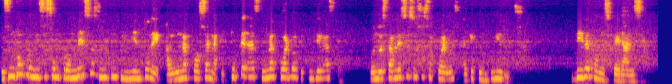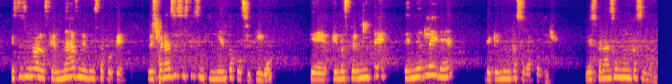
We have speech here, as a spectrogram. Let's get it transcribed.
pues un compromiso son promesas de un cumplimiento de alguna cosa en la que tú quedaste, un acuerdo al que tú llegaste. Cuando estableces esos acuerdos, hay que cumplirlos. Vive con esperanza. Este es uno de los que más me gusta porque la esperanza es este sentimiento positivo que, que nos permite tener la idea de que nunca se va a perder. La esperanza nunca se muere.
